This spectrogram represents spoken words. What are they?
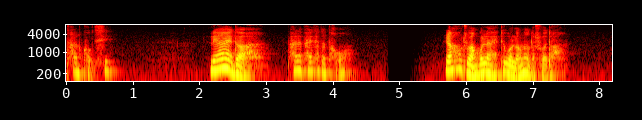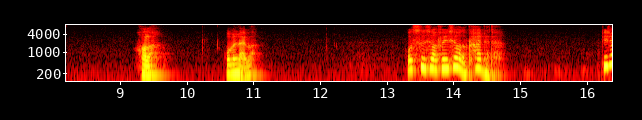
叹了口气，怜爱的拍了拍他的头。然后转过来对我冷冷的说道：“好了，我们来吧。”我似笑非笑的看着他。别着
